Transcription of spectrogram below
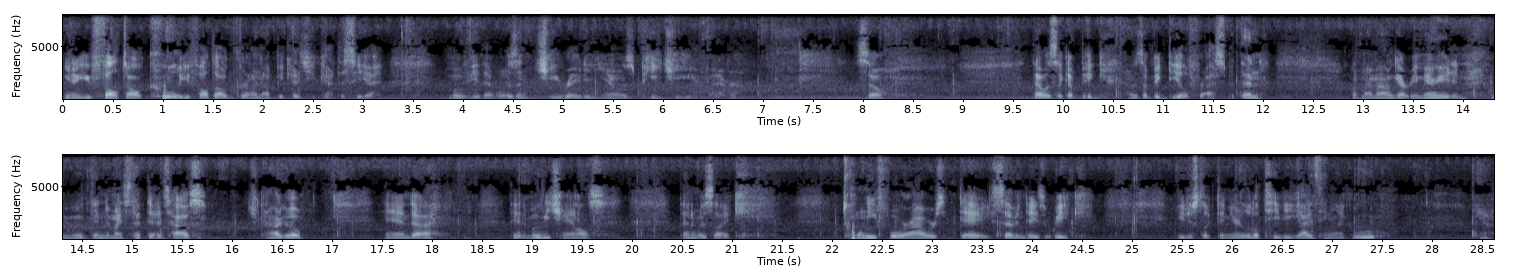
you know, you felt all cool. You felt all grown up because you got to see a movie that wasn't G rated, you know, it was PG, whatever. So that was like a big, that was a big deal for us. But then when my mom got remarried and we moved into my stepdad's house, Chicago, and, uh, they had the movie channels. Then it was like 24 hours a day, seven days a week. You just looked in your little TV guide thing like, ooh, you know,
